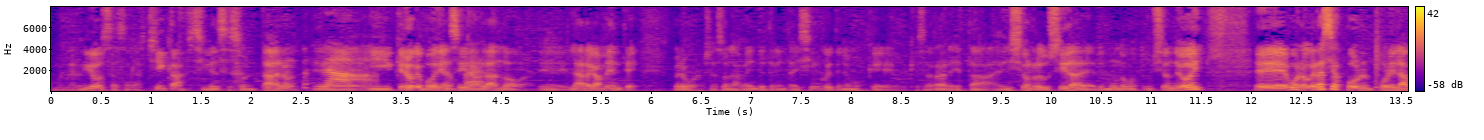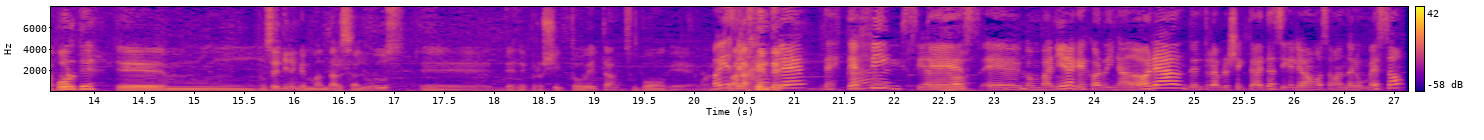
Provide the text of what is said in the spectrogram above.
como nerviosas a las chicas, si bien se soltaron. eh, No. y creo que podrían seguir hablando eh, largamente. Pero bueno, ya son las 20.35 y tenemos que, que cerrar esta edición reducida de, de Mundo Construcción de hoy. Eh, bueno, gracias por, por el aporte. Eh, no sé, tienen que mandar saludos eh, desde Proyecto Beta. Supongo que bueno, Hoy es el la gente. cumple de Steffi, Ay, que Ajá. es eh, compañera, que es coordinadora dentro del Proyecto Beta, así que le vamos a mandar un beso.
